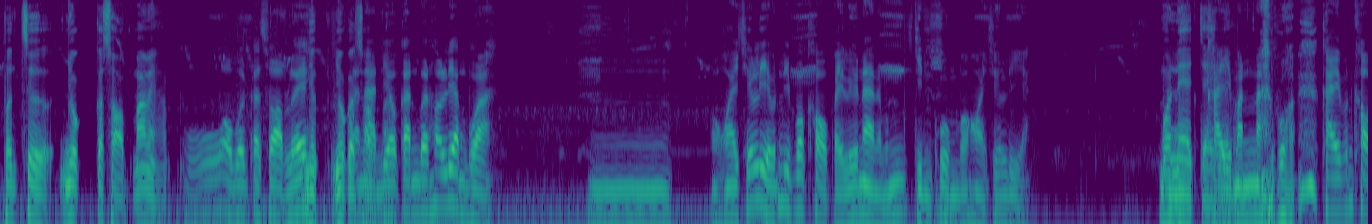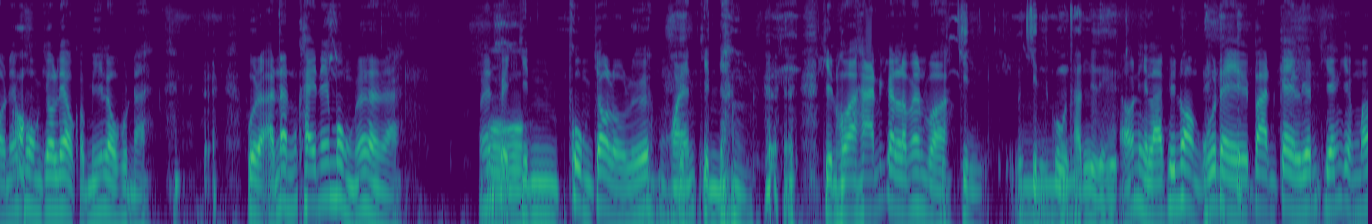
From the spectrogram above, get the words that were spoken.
เพิ่นซื้อยกกระสอบมาไหมครับ โอ้เอาเบิดกระสอบเลยยกยกกขระสอบนาดเดียวกันเบิดเฮาเลี้ยงบ่อืมหอยเชอรี่มันสิบ่เข้าไปหรือนั่นน่ะมันกินกุ้งบ่หอยเชอรี่อะบ่แน่ใจ ไข่มันน่ะบ่ไข่มันเข้าในมุงเจ้าแล้วก็มีแล้วพุ่นน่ะพุ่นน่ะอันนั้นมันไข่ในมุงนั่นน่ะมันไปกินกุ้งเจ้าเหรอหรือหอยมันกินยัง กินหัวอาหารกันแล้วแม่นบ่ กินมันกินกุ้งทันอยู่ดิเอานี่ล่ะพี่น้องผู้ใดบ้านใกล้เรือนเคียงอย่างมา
